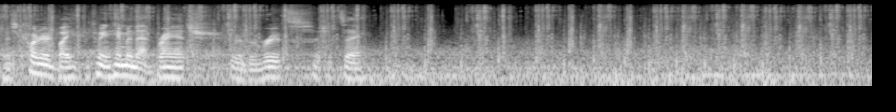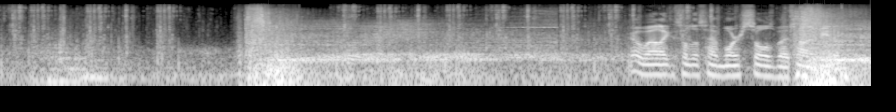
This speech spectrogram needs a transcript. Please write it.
I was cornered by between him and that branch, or the roots, I should say. Oh well, I guess I'll just have more souls by the time I beat him.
